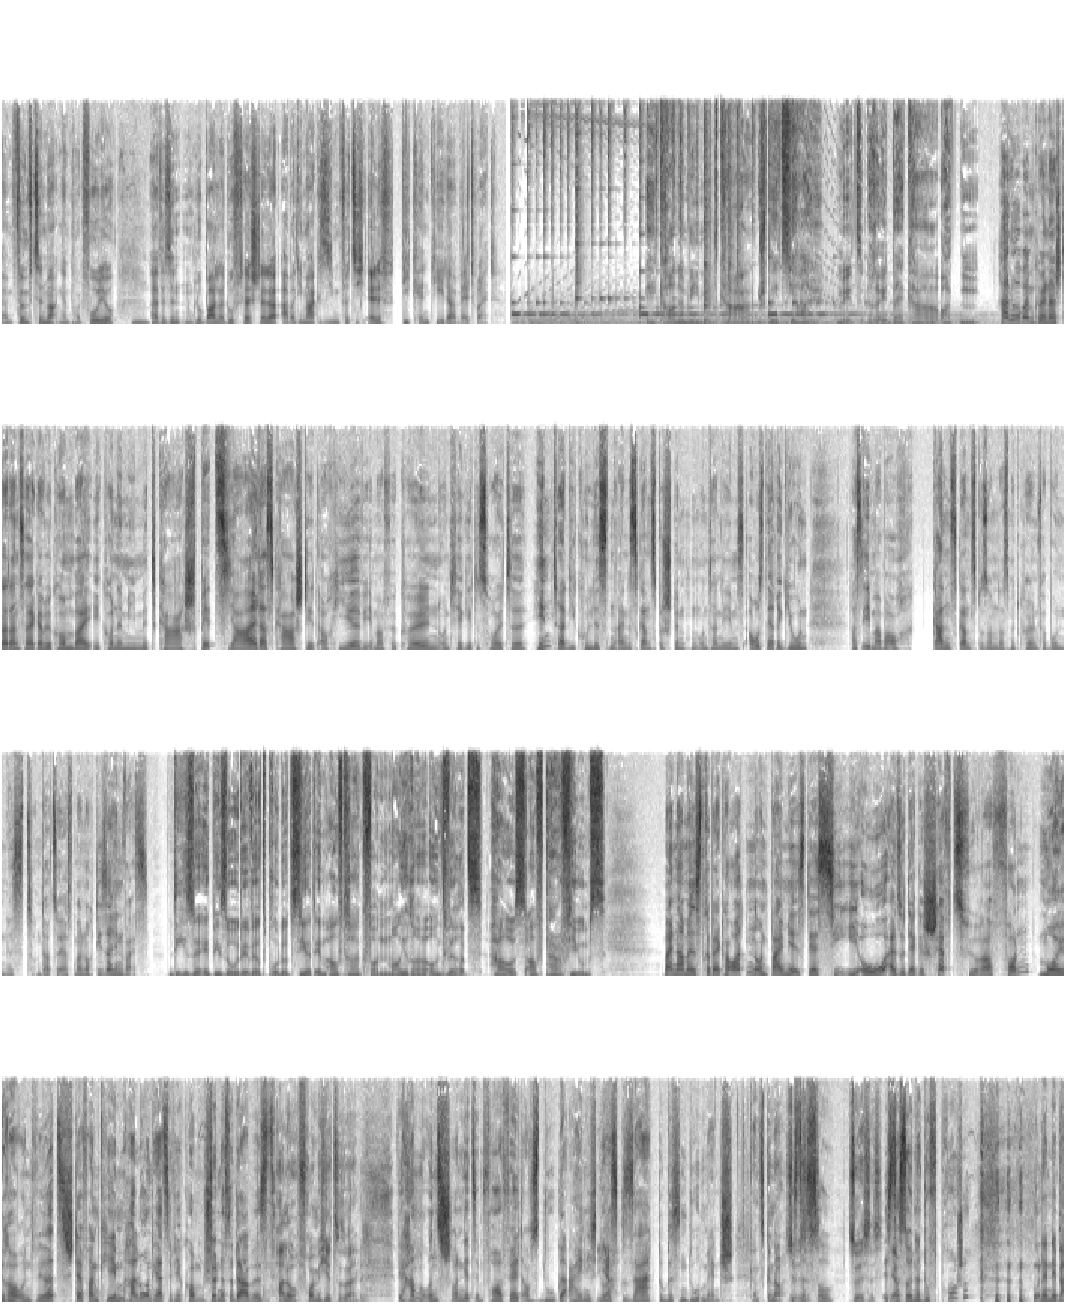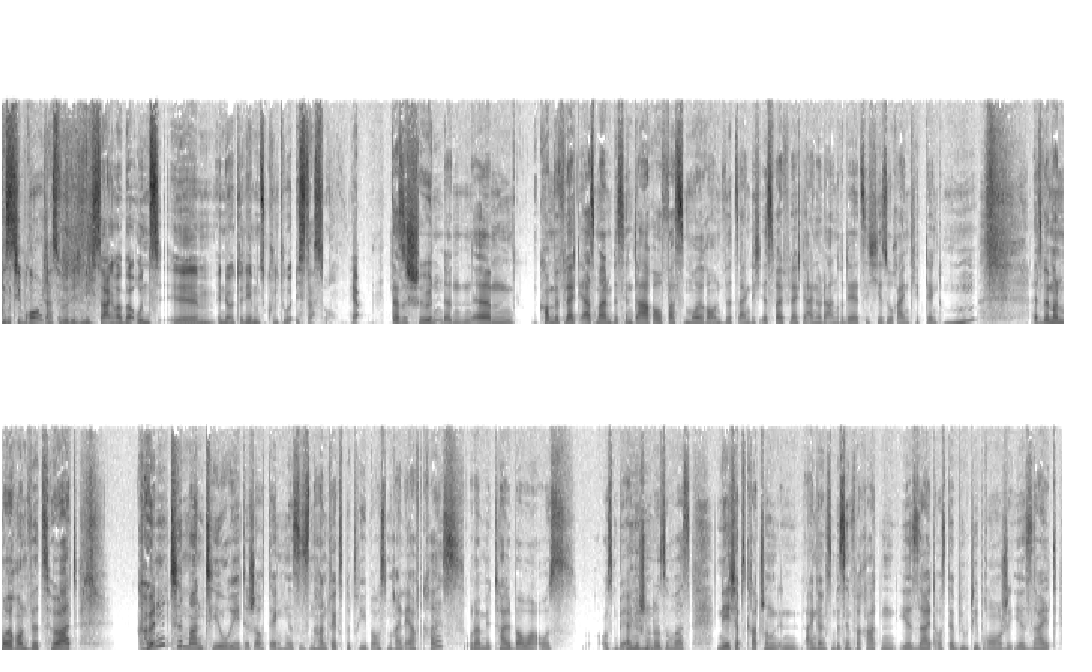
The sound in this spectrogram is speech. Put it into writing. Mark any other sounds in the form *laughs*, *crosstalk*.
Wir haben 15 Marken im Portfolio. Mhm. Äh, wir sind ein globaler Dufthersteller, aber die Marke 4711, die kennt jeder weltweit. Economy mit K Spezial mit Rebecca Otten. Hallo beim Kölner Stadtanzeiger, willkommen bei Economy mit K Spezial. Das K steht auch hier wie immer für Köln und hier geht es heute hinter die Kulissen eines ganz bestimmten Unternehmens aus der Region, was eben aber auch ganz, ganz besonders mit Köln verbunden ist. Und dazu erstmal noch dieser Hinweis. Diese Episode wird produziert im Auftrag von Meurer und Wirz, House of Perfumes. Mein Name ist Rebecca Otten und bei mir ist der CEO, also der Geschäftsführer von Meurer und Wirz, Stefan Kehm. Hallo und herzlich willkommen. Schön, dass du da bist. Hallo, freue mich hier zu sein. Wir haben uns schon jetzt im Vorfeld aufs Du geeinigt. Du ja. hast gesagt, du bist ein Du-Mensch. Ganz genau. So ist, ist das es. so? So ist es. Ist ja. das so in der Duftbranche? *laughs* Oder in der Beautybranche? Das würde ich nicht sagen, aber bei uns ähm, in der Unternehmenskultur ist das so. Ja. Das ist schön. Dann ähm, kommen wir vielleicht erstmal ein bisschen darauf, was Meurer und Wirz eigentlich ist, weil vielleicht der eine oder andere, der jetzt sich hier so reinklickt, denkt, hm. Also wenn man Meurer und Wirz hört, könnte man theoretisch auch denken, es ist ein Handwerksbetrieb aus dem Rhein-Erft-Kreis oder Metallbauer aus, aus dem Bergischen mhm. oder sowas. Nee, ich habe es gerade schon in, eingangs ein bisschen verraten. Ihr seid aus der Beauty-Branche, ihr seid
